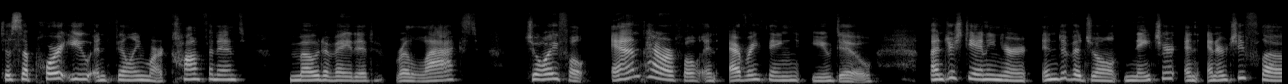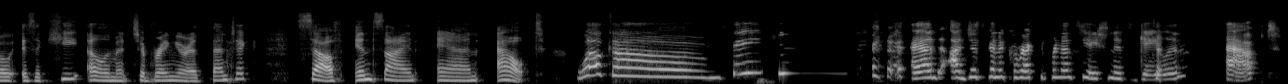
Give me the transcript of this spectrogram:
to support you in feeling more confident, motivated, relaxed, joyful, and powerful in everything you do. Understanding your individual nature and energy flow is a key element to bring your authentic self inside and out. Welcome. Thank you. and I'm just going to correct the pronunciation. It's Galen Apt,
